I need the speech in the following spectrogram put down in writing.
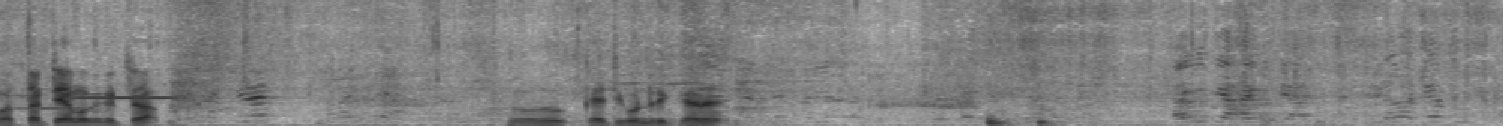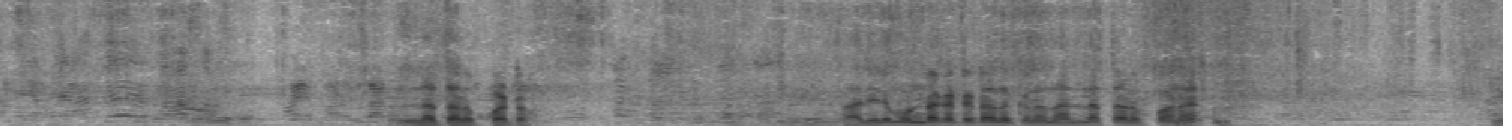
പത്തട്ടി നമുക്ക് കിട്ടുക. ലോഡ് കയറ്റിക്കൊണ്ടിരിക്കുകയാണ് നല്ല തണുപ്പാട്ടോ. തലയിൽ മുണ്ടൊക്കെ ഇട്ടിട്ടാണ് നിൽക്കുന്നത് നല്ല തണുപ്പാണ്. ഈ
